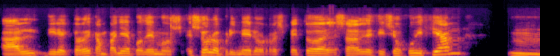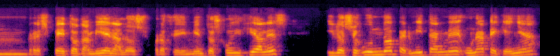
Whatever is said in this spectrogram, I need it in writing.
al director de campaña de Podemos. Eso lo primero, respeto a esa decisión judicial, mmm, respeto también a los procedimientos judiciales y lo segundo, permítanme una pequeña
